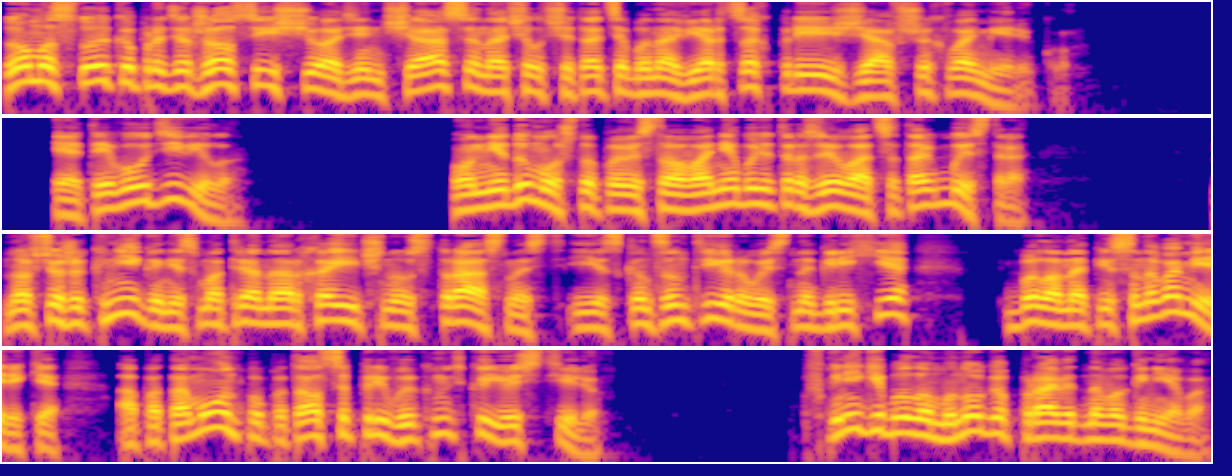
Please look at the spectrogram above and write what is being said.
Томас стойко продержался еще один час и начал читать об иноверцах, приезжавших в Америку. Это его удивило. Он не думал, что повествование будет развиваться так быстро. Но все же книга, несмотря на архаичную страстность и сконцентрированность на грехе, была написана в Америке, а потому он попытался привыкнуть к ее стилю. В книге было много праведного гнева.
